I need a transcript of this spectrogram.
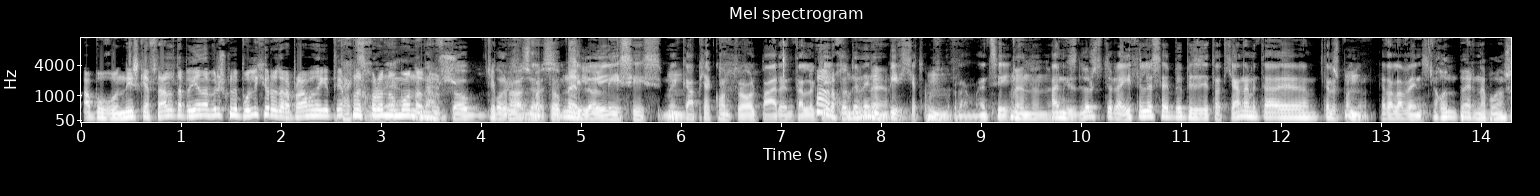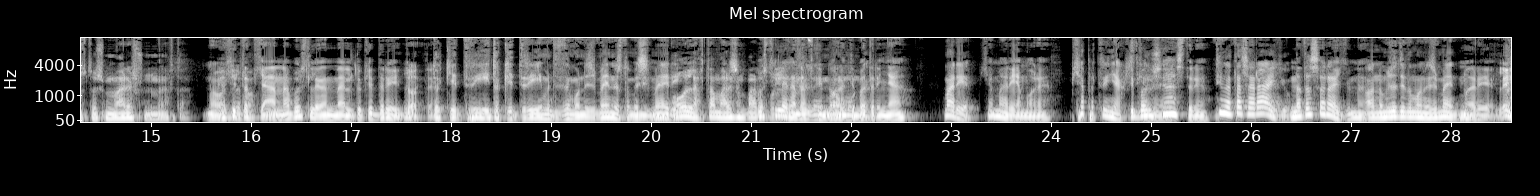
από γονείς και αυτά, αλλά τα παιδιά να βρίσκουν πολύ χειρότερα πράγματα γιατί έχουν Εντάξει, χρόνο βέβαια, μόνο να του. Αυτό Και μπορείς να πρόσβαση. το Ναι. ψιλολύσει με κάποια control parental. Okay, Υπάρχουν, τότε ναι. δεν υπήρχε τώρα αυτό το πράγμα. Έτσι. Ναι, ναι, ναι. Άνοιγε τηλεόραση τώρα ήθελες, έπαιζε Τατιάνα μετά. Τέλος πάντων, καταλαβαίνεις. Εγώ είμαι πέρα να πω σε αυτό, μου αρέσουν με αυτά. Μα όχι Έβλεπα Τατιάνα, πώς τη λέγανε την άλλη, το κεντρί τότε; Το κεντρί, το κεντρί με τις δαιμονισμένες το μεσημέρι. αυτά. Όλα αυτά μου αρέσαν πάρα Πώς τη πολύ. λέγανε αυτή, μωρέ, την Λενόμουν. πατρινιά; Μαρία, Ποια Μαρία, μωρέ; ποια πατρινιά Την Χριστίνα. παρουσιάστρια. Τι Νατάσα Ράγιου. Νατάσα Ράγιου, ναι. Α, νομίζω ότι δαιμονισμένη. Μαρία, λέει.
